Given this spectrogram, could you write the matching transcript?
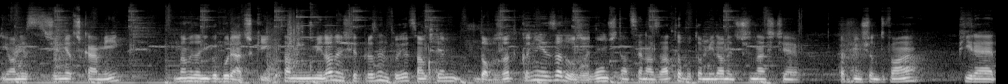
i on jest z ziemniaczkami Mamy do niego buraczki. Sam mielony się prezentuje całkiem dobrze, tylko nie jest za duży. Łączna cena za to, bo to mielony 13,82, pire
